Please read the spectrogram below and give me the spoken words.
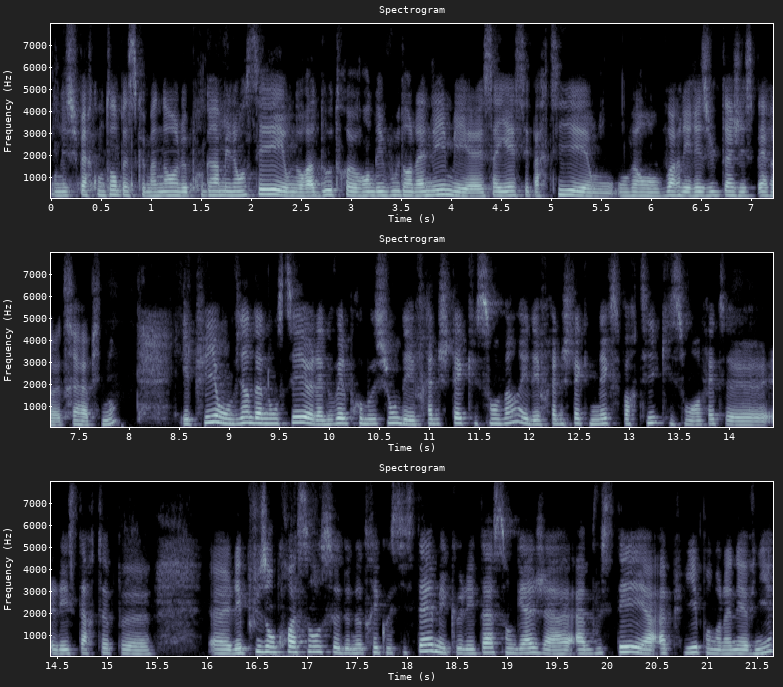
on est super content parce que maintenant le programme est lancé et on aura d'autres rendez-vous dans l'année, mais euh, ça y est, c'est parti et on, va en voir les résultats, j'espère, euh, très rapidement. Et puis, on vient d'annoncer euh, la nouvelle promotion des French Tech 120 et des French Tech Next 40, qui sont en fait les startups les plus en croissance de notre écosystème et que l'État s'engage à booster et à appuyer pendant l'année à venir.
